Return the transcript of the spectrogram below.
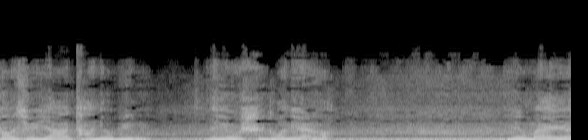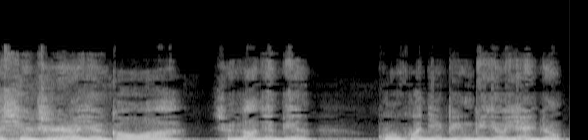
高血压、糖尿病有十多年了，另外呀，血脂啊也高啊，是老年病，骨关节病比较严重，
